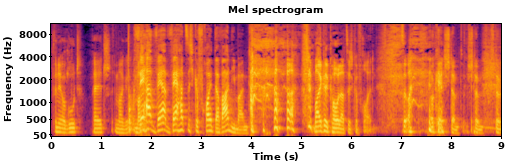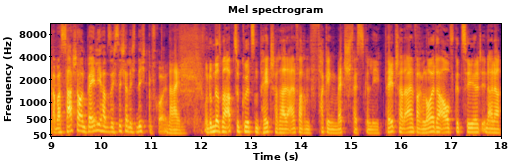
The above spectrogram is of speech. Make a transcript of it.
finde ich auch gut. Paige, immer, immer Wer, wer, wer hat sich gefreut? Da war niemand. Michael Cole hat sich gefreut. So. Okay, stimmt, stimmt, stimmt. Aber Sascha und Bailey haben sich sicherlich nicht gefreut. Nein. Und um das mal abzukürzen, Paige hat halt einfach ein fucking Match festgelegt. Paige hat einfach Leute aufgezählt in einer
